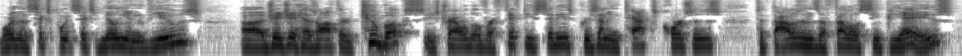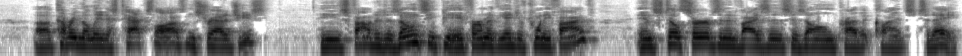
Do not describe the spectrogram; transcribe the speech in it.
more than 6.6 million views. Uh, JJ has authored two books. He's traveled over 50 cities presenting tax courses to thousands of fellow CPAs, uh, covering the latest tax laws and strategies. He's founded his own CPA firm at the age of 25 and still serves and advises his own private clients today.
